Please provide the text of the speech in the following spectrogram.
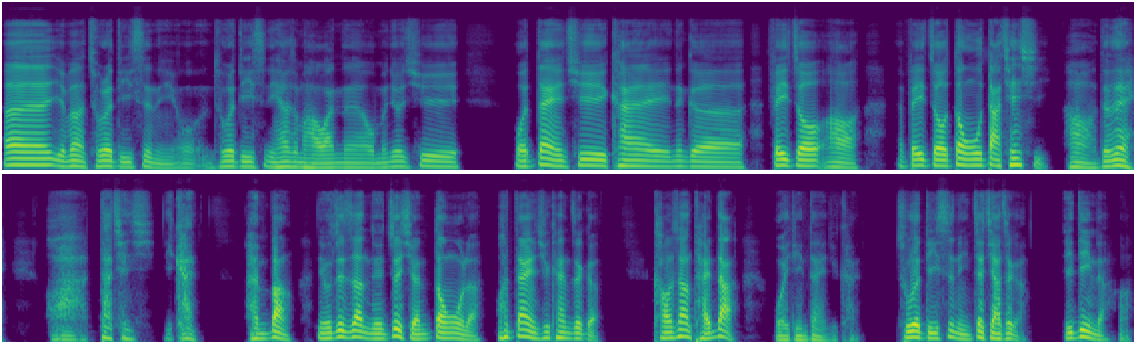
呃，有没有除了迪士尼？我除了迪士尼还有什么好玩的？我们就去，我带你去看那个非洲啊，非洲动物大迁徙啊，对不对？哇，大迁徙，你看很棒，你我就知道你最喜欢动物了。我带你去看这个，考上台大，我一定带你去看。除了迪士尼，再加这个，一定的啊。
